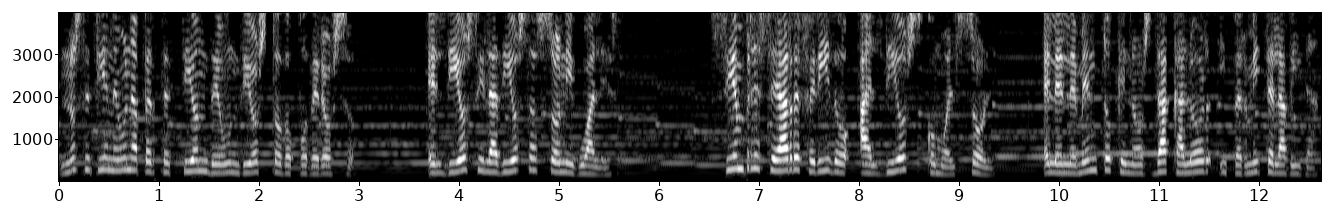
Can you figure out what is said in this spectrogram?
no se tiene una percepción de un dios todopoderoso. El dios y la diosa son iguales. Siempre se ha referido al dios como el sol, el elemento que nos da calor y permite la vida.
